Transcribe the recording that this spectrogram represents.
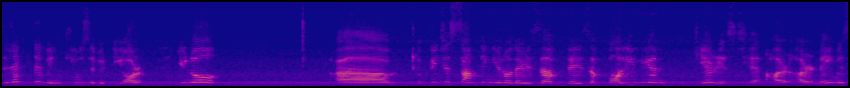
selective inclusivity or, you know, uh, which is something, you know, there is a, there is a Bolivian theorist, her, her name is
